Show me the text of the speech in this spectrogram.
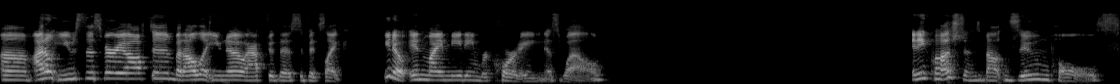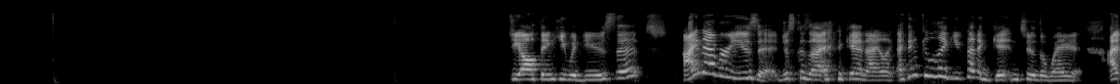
Um, I don't use this very often, but I'll let you know after this if it's like, you know, in my meeting recording as well. Any questions about Zoom polls? Do y'all think you would use it? I never use it just because I, again, I like, I think like you kind of get into the way, I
